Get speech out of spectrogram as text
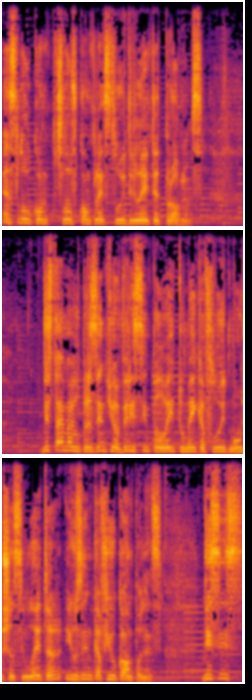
and solve com complex fluid related problems. This time I will present you a very simple way to make a fluid motion simulator using a few components. This is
